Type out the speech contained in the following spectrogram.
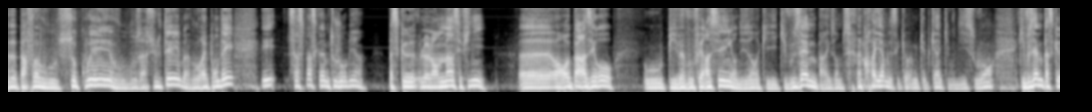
euh, parfois vous secouer, vous, vous insulter, bah, vous répondez, et ça se passe quand même toujours bien, parce que le lendemain c'est fini, Euh, on repart à zéro. Ou puis il va vous faire un signe en disant qu'il vous aime, par exemple. C'est incroyable, c'est quand même quelqu'un qui vous dit souvent qu'il vous aime parce que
